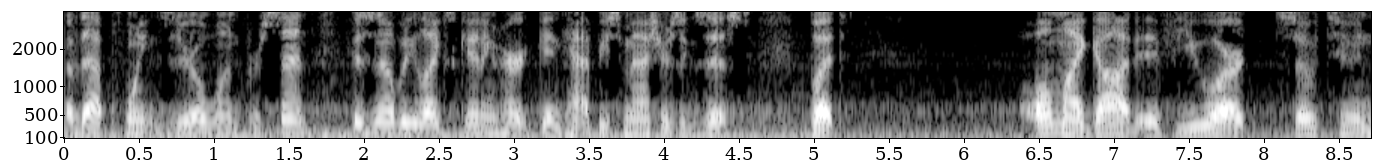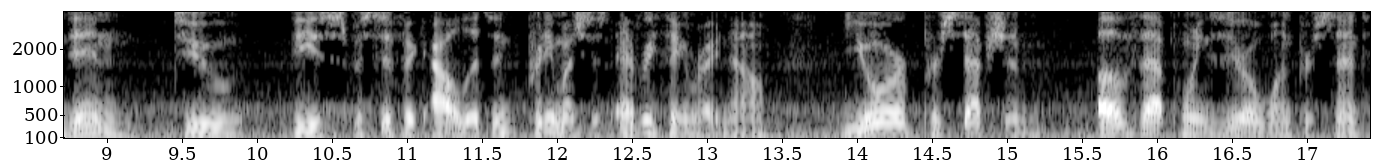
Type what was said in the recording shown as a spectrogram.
of that 0.01% because nobody likes getting hurt, and happy smashers exist. But oh my God, if you are so tuned in to these specific outlets and pretty much just everything right now, your perception of that 0.01%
